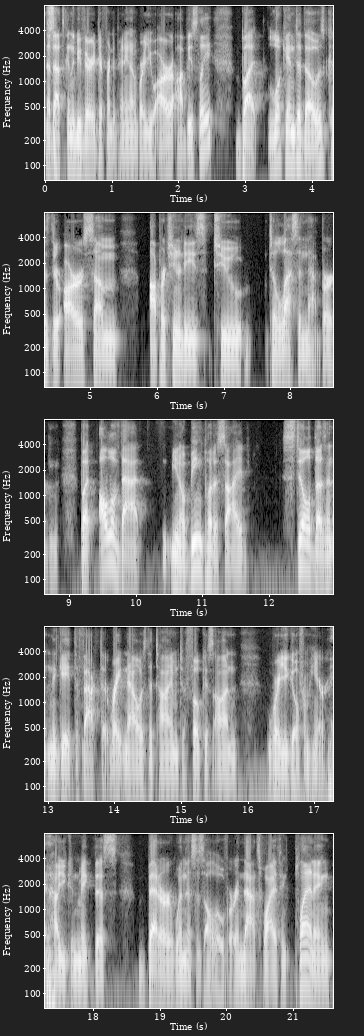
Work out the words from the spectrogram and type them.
Now that's going to be very different depending on where you are, obviously, but look into those because there are some opportunities to to lessen that burden. But all of that, you know, being put aside, still doesn't negate the fact that right now is the time to focus on where you go from here yeah. and how you can make this better when this is all over. And that's why I think planning,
